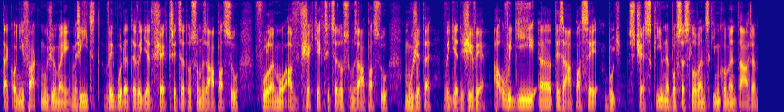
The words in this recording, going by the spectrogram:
tak oni fakt můžeme jim říct, vy budete vidět všech 38 zápasů Fulemu a všech těch 38 zápasů můžete vidět živě. A uvidí e, ty zápasy buď s českým nebo se slovenským komentářem.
